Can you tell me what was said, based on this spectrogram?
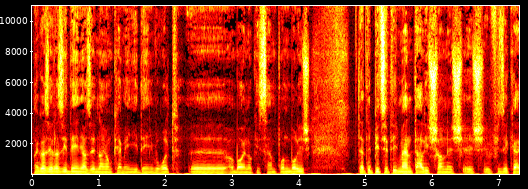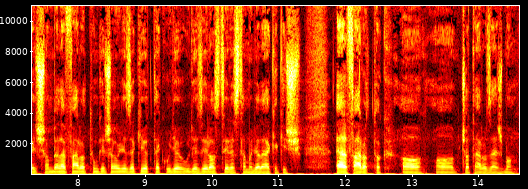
meg azért az idény az egy nagyon kemény idény volt ö, a bajnoki szempontból is. Tehát egy picit így mentálisan és, és fizikálisan belefáradtunk, és ahogy ezek jöttek, úgy, úgy azért azt éreztem, hogy a lelkek is elfáradtak a, a csatározásban.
